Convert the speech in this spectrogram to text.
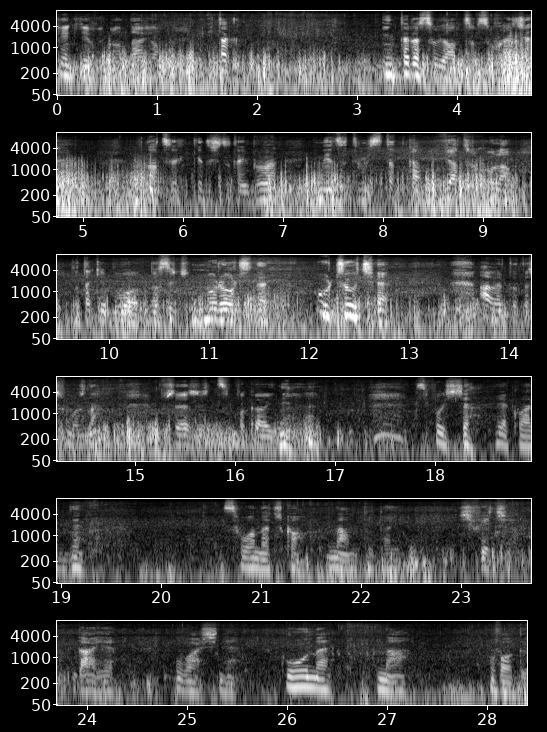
pięknie wyglądają i tak interesująco. Słuchajcie, w nocy kiedyś tutaj byłem i między tymi statkami wiatr hulał. To takie było dosyć mroczne uczucie, ale to też można przeżyć spokojnie. Spójrzcie, jak ładnie słoneczko nam tutaj świeci, daje właśnie łunę na wody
